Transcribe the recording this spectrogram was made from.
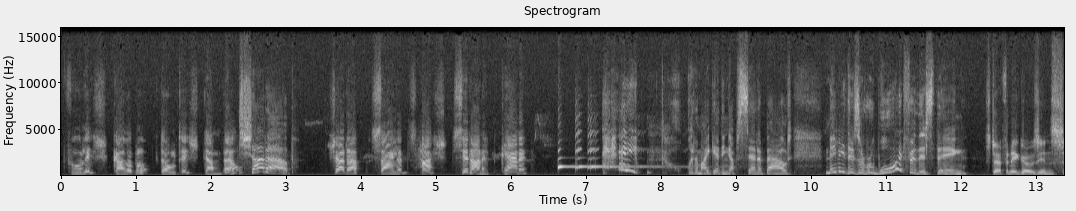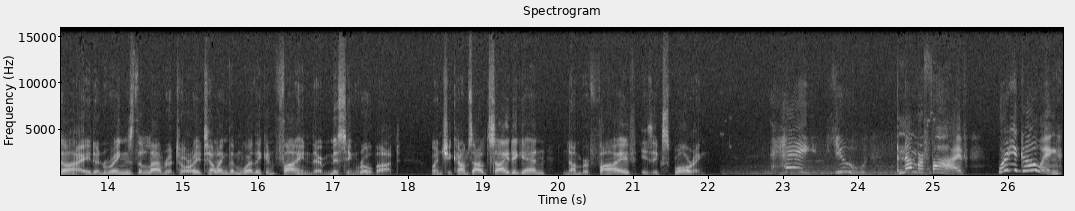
foolish, gullible, doltish, dumbbell. Shut up. Shut up, silence, hush, sit on it, can it? Hey, what am I getting upset about? Maybe there's a reward for this thing. Stephanie goes inside and rings the laboratory, telling them where they can find their missing robot. When she comes outside again, number five is exploring. Hey, you, number five, where are you going?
